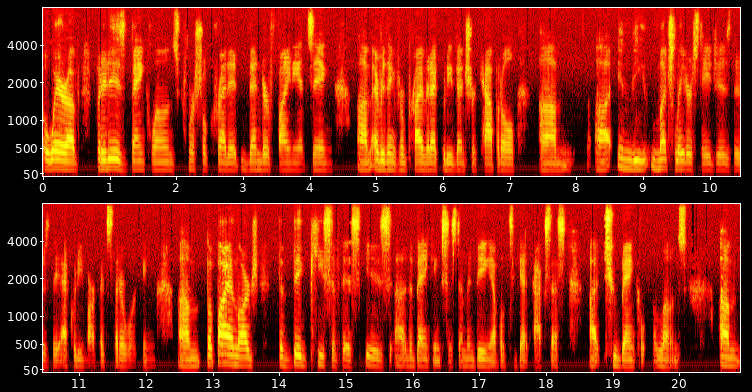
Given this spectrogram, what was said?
aware of, but it is bank loans, commercial credit, vendor financing, um, everything from private equity, venture capital. Um, uh, in the much later stages, there's the equity markets that are working. Um, but by and large, the big piece of this is uh, the banking system and being able to get access uh, to bank loans. Um,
